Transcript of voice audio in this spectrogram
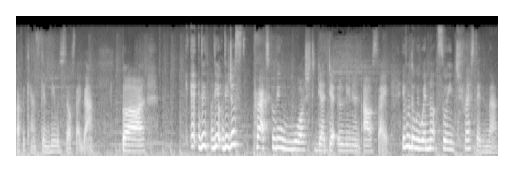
Africans can be with stuff like that. But it, they, they just practically washed their debt union outside, even though we were not so interested in that.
